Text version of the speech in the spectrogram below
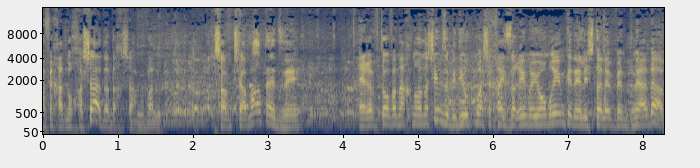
אף אחד לא חשד עד עכשיו, אבל עכשיו כשאמרת את זה, ערב טוב, אנחנו אנשים, זה בדיוק מה שחייזרים היו אומרים כדי להשתלב בין בני אדם.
